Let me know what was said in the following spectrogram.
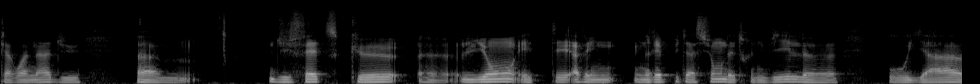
Caruana du, du fait que Lyon avait une, une réputation d'être une ville où il y a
